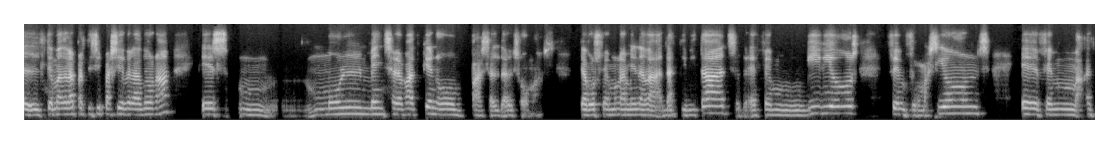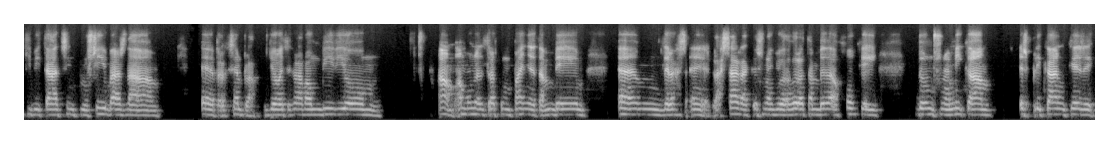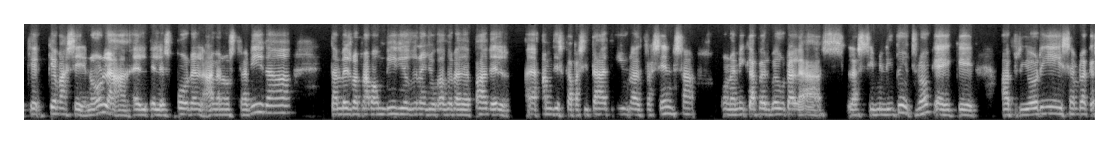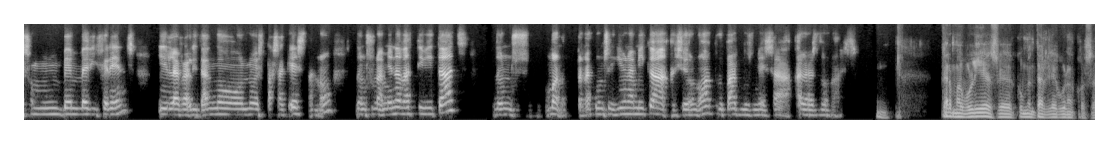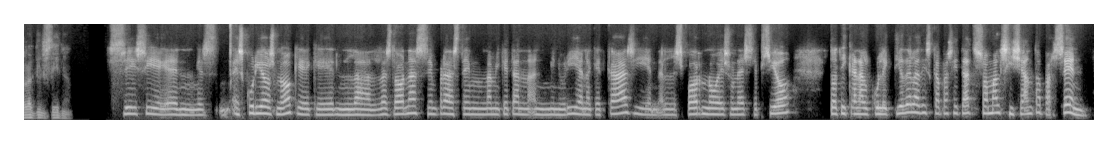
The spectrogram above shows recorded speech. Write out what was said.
el tema de la participació de la dona és mm, molt menys elevat que no passa el dels homes. Llavors fem una mena d'activitats, eh, fem vídeos, fem formacions, eh, fem activitats inclusives de... Eh, per exemple, jo vaig gravar un vídeo amb, amb una altra companya també, eh, de la, eh, la Sara, que és una jugadora també del hockey, doncs una mica explicant què, què, què va ser no? l'esport a la nostra vida, també es va gravar un vídeo d'una jugadora de pàdel eh, amb discapacitat i una altra sense, una mica per veure les, les similituds, no? que, que a priori sembla que són ben bé diferents i la realitat no, no és pas aquesta. No? Doncs una mena d'activitats doncs, bueno, per aconseguir una mica això, no? apropar-nos més a, a les dones. Mm. Carme, volies eh, comentar-li alguna cosa a la Cristina? Sí, sí, en, és, és curiós no? que, que la, les dones sempre estem una miqueta en, en minoria en aquest cas i l'esport no és una excepció, tot i que en el col·lectiu de la discapacitat som el 60%.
